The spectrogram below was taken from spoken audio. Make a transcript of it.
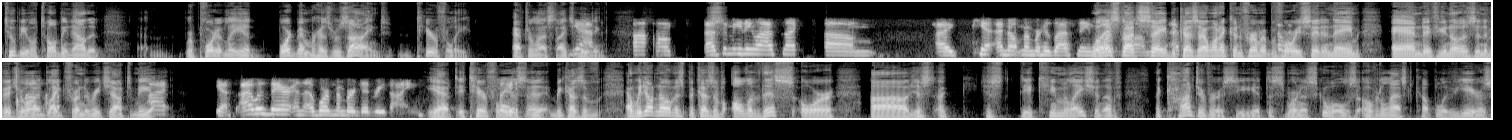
two people told me now that uh, reportedly a board member has resigned tearfully after last night's Yeah. meeting. Um, at the meeting last night, um, I can't. I don't remember his last name. Well, but, let's not um, say I- because I want to confirm it before we say the name. And if you know this individual, I'd like for him to reach out to me. I- yes, I was there, and a board member did resign. yeah, it tearfully Like- is uh, because of, and we don't know if it's because of all of this or uh, just a, just the accumulation of the controversy at the Smyrna schools over the last couple of years.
